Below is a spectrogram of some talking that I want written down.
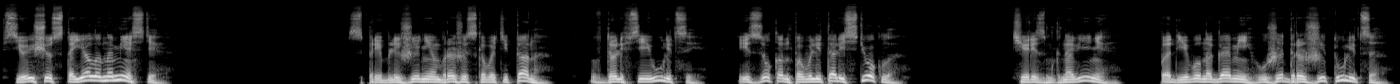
все еще стояла на месте. С приближением вражеского титана вдоль всей улицы из окон повылетали стекла. Через мгновение под его ногами уже дрожит улица.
